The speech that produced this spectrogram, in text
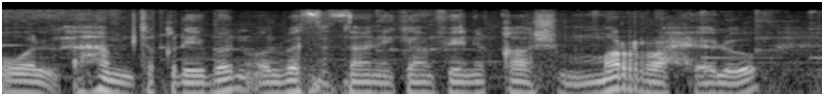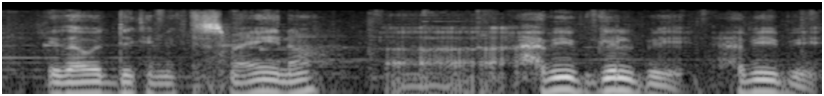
هو الأهم تقريبا والبث الثاني كان فيه نقاش مرة حلو. إذا ودك إنك تسمعينه آه حبيب قلبي حبيبي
